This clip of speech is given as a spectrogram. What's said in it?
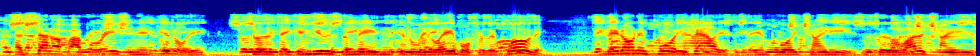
have set up operation in Italy so that they can use the Made in Italy label for their clothing. They don't employ Italians; they employ Chinese. So there's a lot of Chinese.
